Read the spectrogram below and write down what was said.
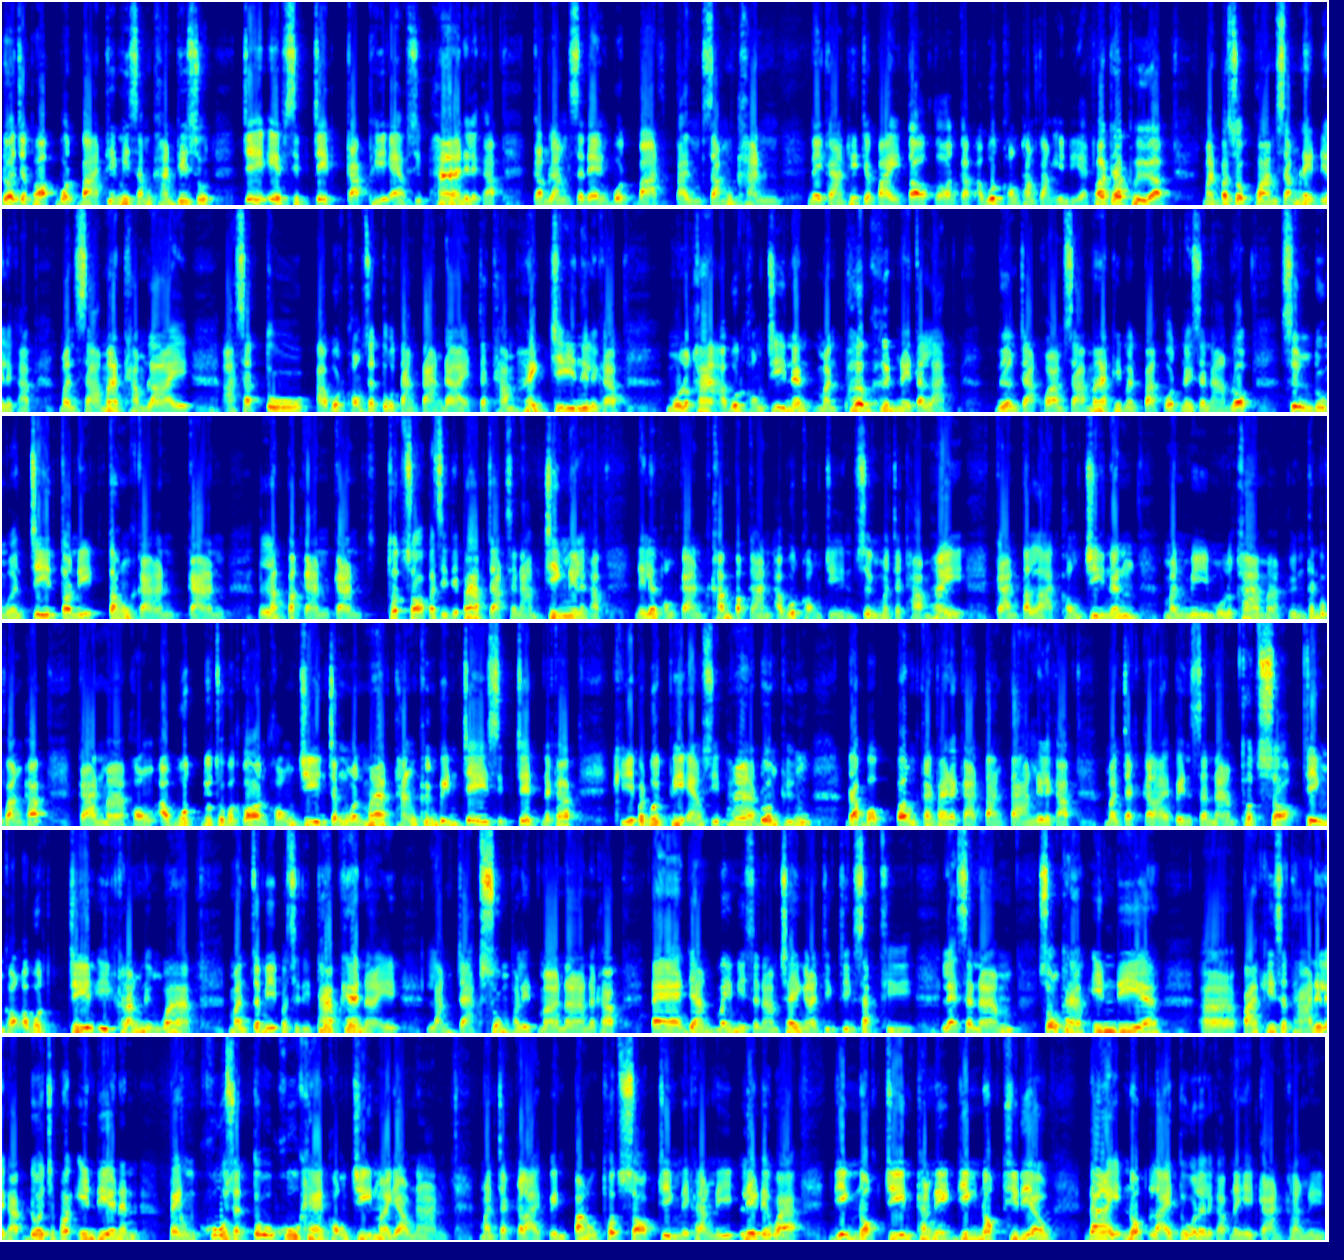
โดยเฉพาะบทบาทที่มีสำคัญที่สุด JF17 กับ PL15 นี่แหละครับกำลังแสดงบทบาทเป็นสำคัญในการที่จะไปต่อกรกับอาวุธของทางฝั่งอินเดีย เพราะถ้าเผื่อมันประสบความสำเร็จนี่แหละครับ มันสามารถทำลายศัตรูอาวุธของศัตรูต่างๆ ได้ จะทำให้จีนนี่เลยครับ มูลค่าอาวุธของจีนนั้นมันเพิ่มขึ้นในตลาด เนื่องจากความสามารถที่มันปรากฏในสนามรบ ซึ่งดูเหมือนจีนตอนนี้ต้องการการรับประกันการทดสอบประสิทธิภาพจากสนามจริงนี่แหละครับ ในเรื่องของการค้ำประกันอาวุธของจีน ซึ่งมันจะทำให้การตลาดของจีนนั้น มันมีมูลค่ามากขึ้น ท่านผู้ฟังครับ การมาของอาวุธยุทโธปกรณ์ของจีนจำนวนมากทั้งเครื่องบิน J17 นะครับขีปนาวุธ PL15 รวมถึงระบบป้องกันภัยอากาศต่างๆนี่แหละครับ มันจะกลายเป็นสนามทดสอบจริงของอาวุธจีนอีกครั้งหนึ่งว่า มันจะมีประสิทธิภาพแค่ไหน หลังจากซุ่มผลิตมานานนะครับ แต่ยังไม่มีสนามใช้งานจริง ๆ สักทีและสนามสงครามอินเดียอ่าปากีสถานนี่แหละครับ โดยเฉพาะอินเดียนั้นเป็นคู่ศัตรูคู่แค้นของจีนมายาวนาน มันจะกลายเป็นเป้าทดสอบจริงในครั้งนี้ เรียกได้ว่า ยิงนกจีนครั้งนี้ยิงนกทีเดียว ได้นกหลายตัวเลยเลยครับในเหตุการณ์ครั้งนี้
